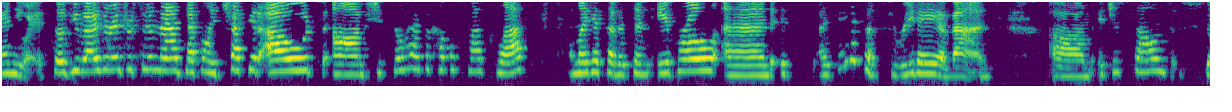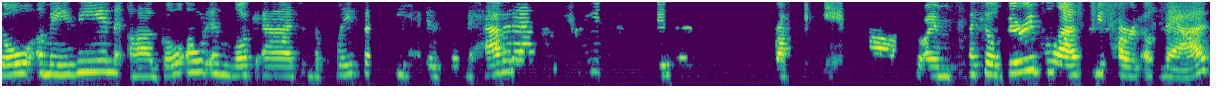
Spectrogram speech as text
Anyway, so if you guys are interested in that, definitely check it out. Um, she still has a couple spots left. And like I said, it's in April and it's, I think it's a three day event. Um, it just sounds so amazing. Uh, go out and look at the place that he is going to have it at the retreat. It is breathtaking. Uh, so I'm I feel very blessed to be part of that.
